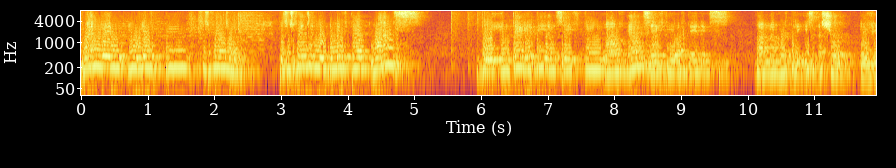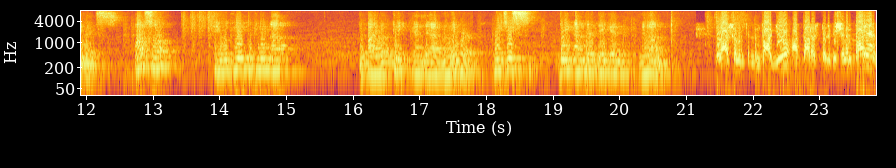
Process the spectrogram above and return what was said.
When will you lift the suspension? The suspension will be lifted once the integrity and safety of and safety of tailings dam number three is assured by Philex. Also, they would need to clean up the Balot Creek and the Agno River, which is being undertaken ngayon. Mula sa Baguio at para sa Telebisyon ng Bayan,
